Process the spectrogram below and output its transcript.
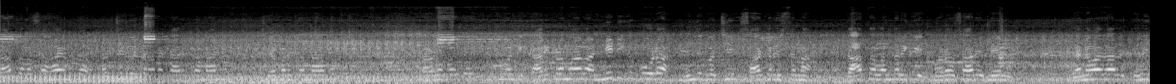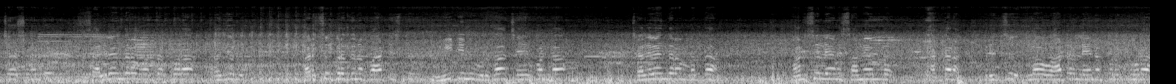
దాతల సహాయంతో మజ్జిగ వితరణ కార్యక్రమాలు అన్నిటికీ కూడా ముందుకు వచ్చి సహకరిస్తున్న దాతలందరికీ మరోసారి మేము ధన్యవాదాలు తెలియచేసుకుంటూ సలివేంద్రం వద్ద కూడా ప్రజలు పరిశుభ్రతను పాటిస్తూ నీటిని వృధా చేయకుండా చలివేంద్రం వద్ద మనుషులు లేని సమయంలో అక్కడ ఫ్రిడ్జ్లో వాటర్ లేనప్పుడు కూడా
